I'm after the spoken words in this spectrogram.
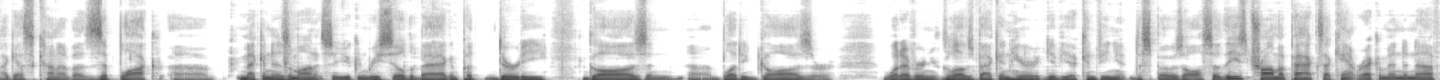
I guess, kind of a Ziploc uh, mechanism on it so you can reseal the bag and put dirty gauze and uh, bloodied gauze or whatever in your gloves back in here to give you a convenient disposal. So these trauma packs I can't recommend enough.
